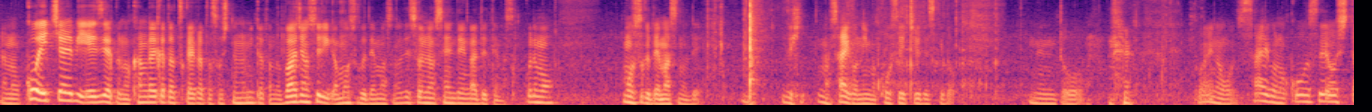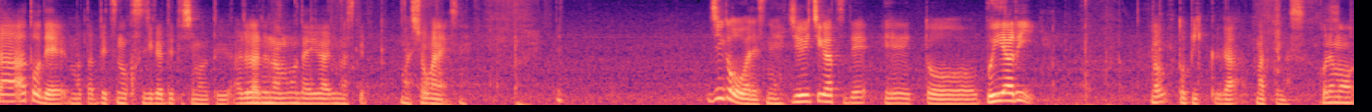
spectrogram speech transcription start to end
あの抗 HIV エイズ薬の考え方、使い方、そして飲み方のバージョン3がもうすぐ出ますので、それの宣伝が出てます。これももうすぐ出ますので、ぜひ、まあ、最後の今構成中ですけど、うんと こういうのを最後の構成をした後でまた別の薬が出てしまうというあるあるな問題がありますけど、まあしょうがないですね。次号はですね、11月で、えっ、ー、と、VRE のトピックが待ってます。これも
